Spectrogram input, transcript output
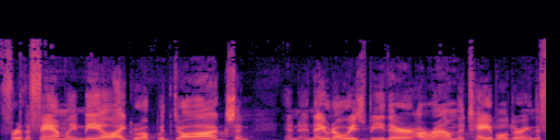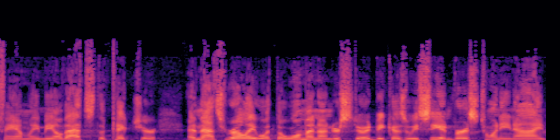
for the family meal. I grew up with dogs, and, and, and they would always be there around the table during the family meal. That's the picture, and that's really what the woman understood because we see in verse 29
